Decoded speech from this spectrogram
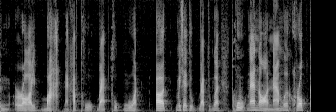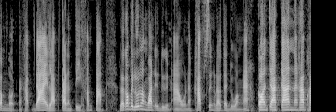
95,100 บาทนะครับ ถูกแบบทุกงวด เออไม่ใช่ถูกแบบทุกวันถูกแน่นอนนะ เมื่อครบกำหนดนะครับ ได้รับการันตีขั้นต่ำแล้วก็ไปลุ้นรางวัลอื่นๆเอานะครับ ซึ่งแล้วแต่ดวงนะ ก่อนจากกันนะครับ ใคร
